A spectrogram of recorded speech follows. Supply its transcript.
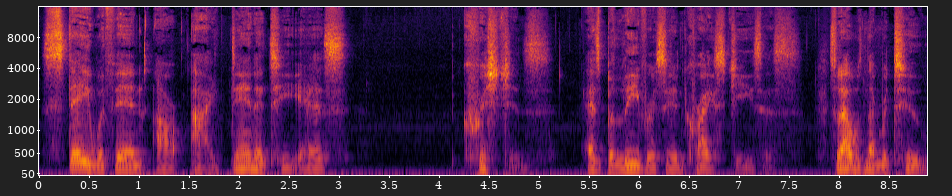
stay within our identity as Christians, as believers in Christ Jesus. So that was number two.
